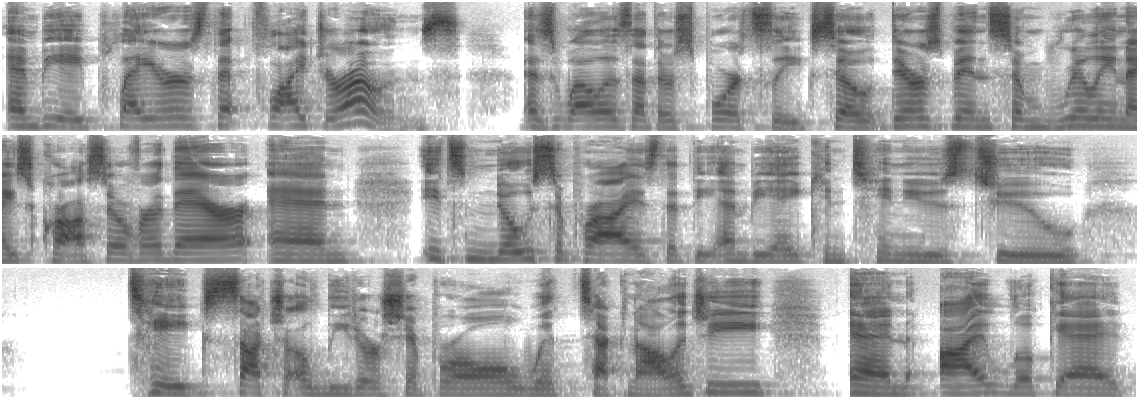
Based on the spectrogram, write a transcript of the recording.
NBA players that fly drones as well as other sports leagues. So there's been some really nice crossover there. And it's no surprise that the NBA continues to take such a leadership role with technology. And I look at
